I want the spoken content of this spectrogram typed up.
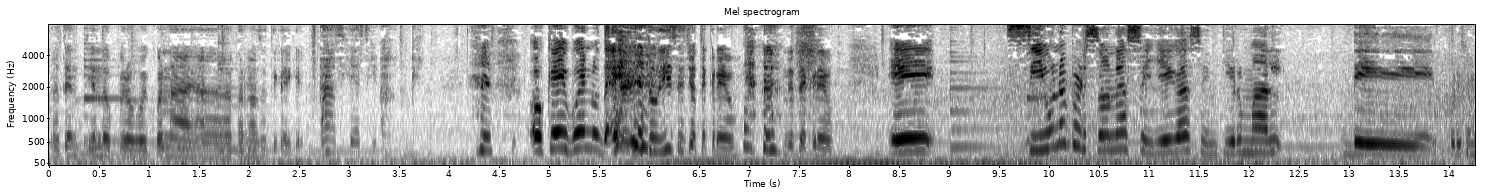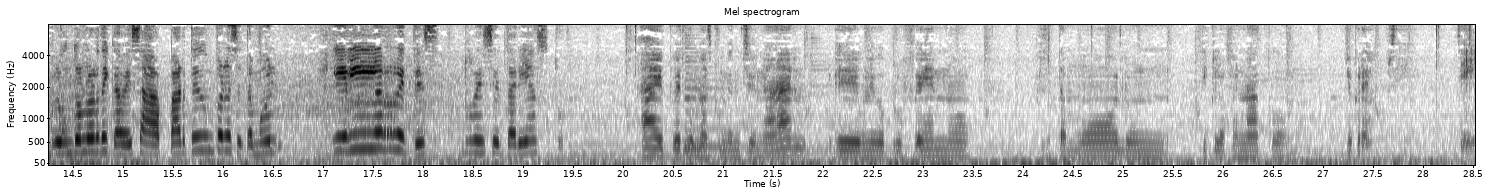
no te entiendo, pero voy con la, la farmacéutica y que, ah, sí, así, ah, ok. ok, bueno, de- Tú dices, yo te creo, yo te creo. eh, si una persona se llega a sentir mal de, por ejemplo, un dolor de cabeza aparte de un paracetamol, ¿qué le retes- recetarías tú? Ay, pues lo más convencional, eh, un ibuprofeno, paracetamol, un diclofenaco, yo creo, sí. Sí,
